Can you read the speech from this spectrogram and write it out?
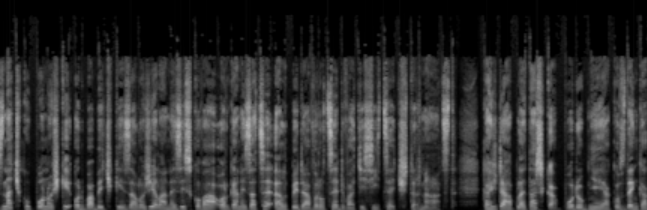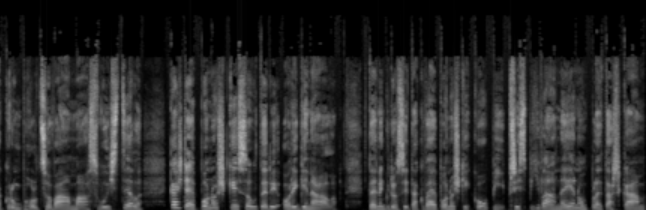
Značku ponožky od babičky založila nezisková organizace Elpida v roce 2014. Každá pletařka, podobně jako Zdenka Krumpholcová, má svůj styl. Každé ponožky jsou tedy originál. Ten, kdo si takové ponožky koupí, přispívá nejenom pletařkám,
